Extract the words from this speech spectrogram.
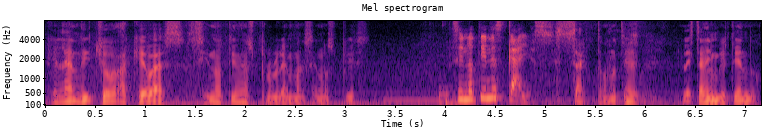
que le han dicho, ¿a qué vas si no tienes problemas en los pies? Si no tienes callos. Exacto, no tienes, le están invirtiendo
